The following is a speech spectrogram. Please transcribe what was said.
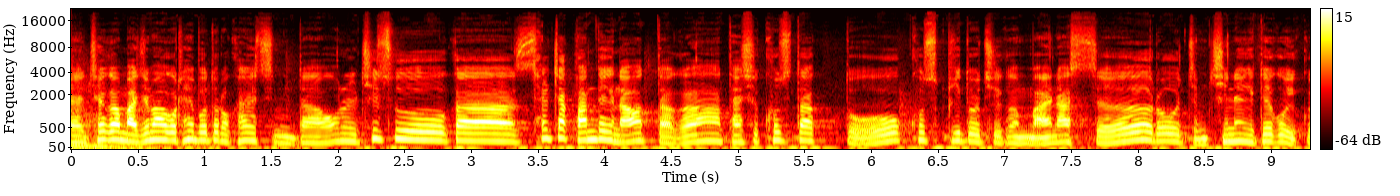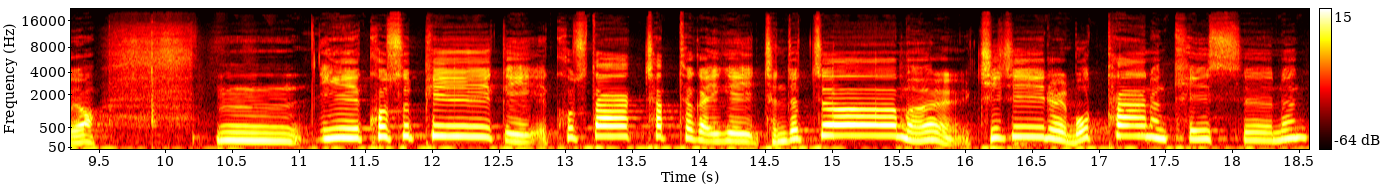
예, 제가 마지막으로 해보도록 하겠습니다. 오늘 지수가 살짝 반등이 나왔다가 다시 코스닥도 코스피도 지금 마이너스로 지금 진행이 되고 있고요. 음, 이 코스피, 이 코스닥 차트가 이게 전저점을 지지를 못하는 케이스는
